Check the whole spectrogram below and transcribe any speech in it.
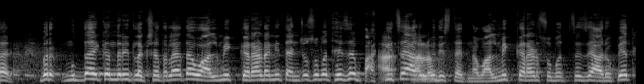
बर बर मुद्दा एकंदरीत लक्षात आला आता वाल्मिक कराड आणि त्यांच्यासोबत हे जे बाकीचे आरोपी? दिसत आहेत ना वाल्मिक कराड सोबतचे जे आरोपी आहेत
